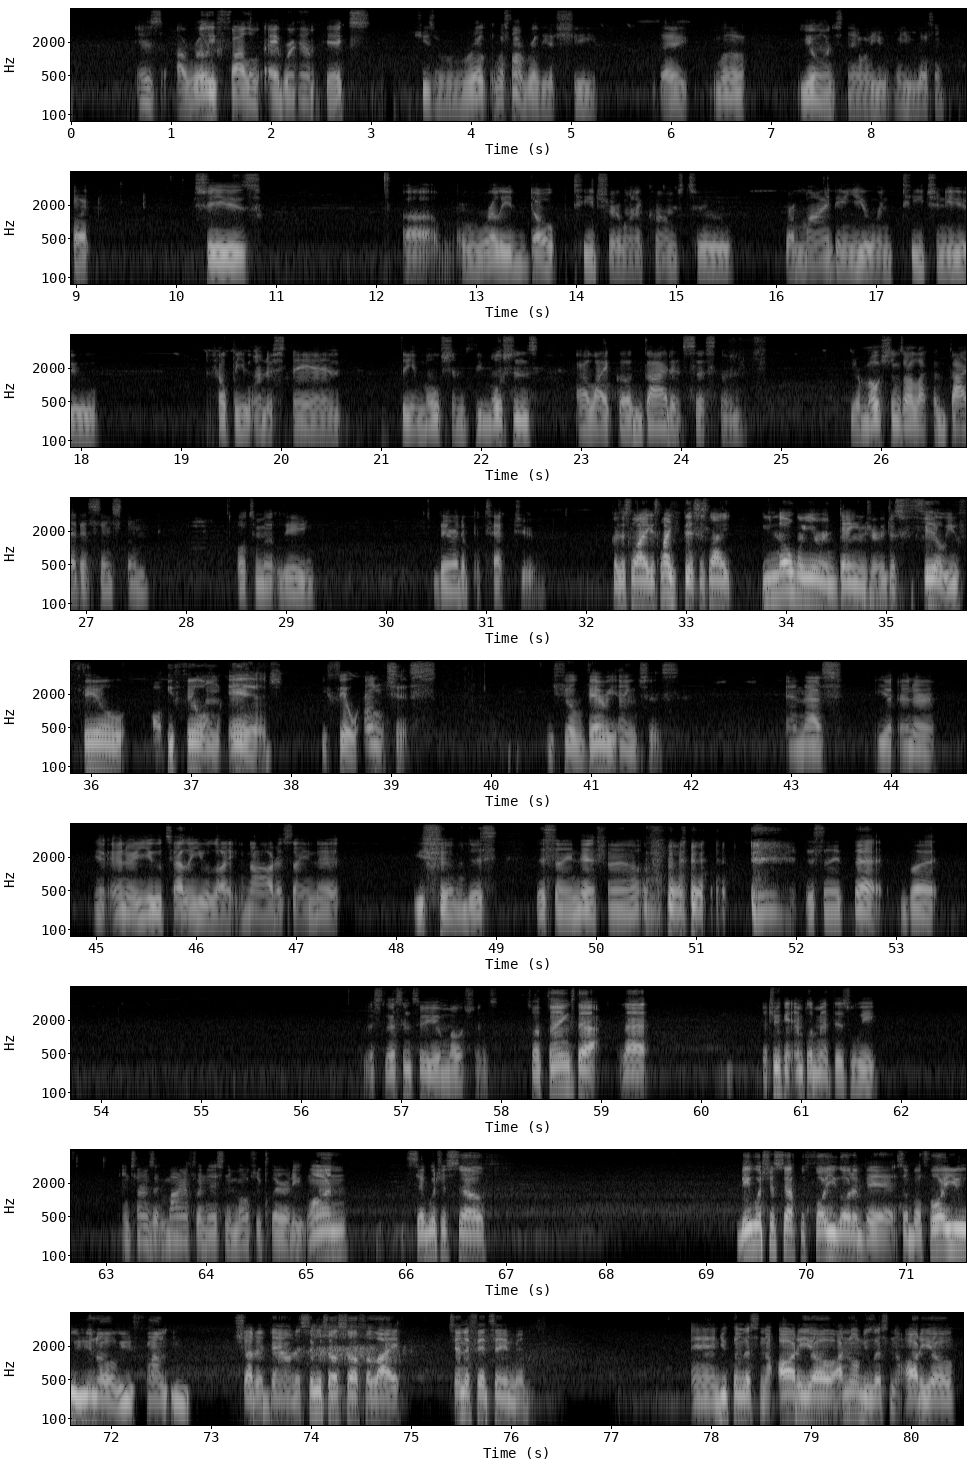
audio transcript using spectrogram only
is I really follow Abraham Hicks. She's a real. Well, it's not really a she. They well, you'll understand when you when you listen. But she's um, a really dope teacher when it comes to reminding you and teaching you, helping you understand the emotions. The emotions are like a guidance system. Your emotions are like a guidance system. Ultimately, there to protect you. Because it's like it's like this. It's like you know when you're in danger. It just feel you feel you feel on edge. You feel anxious. You feel very anxious, and that's your inner your inner you telling you like, nah, this ain't it. You feel me? This this ain't it, fam. this ain't that. But let's listen to your emotions. So things that that that you can implement this week in terms of mindfulness and emotional clarity. One, sit with yourself. Be with yourself before you go to bed. So before you, you know, you finally you shut it down and sit with yourself for like 10 to 15 minutes. And you can listen to audio. I normally listen to audio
